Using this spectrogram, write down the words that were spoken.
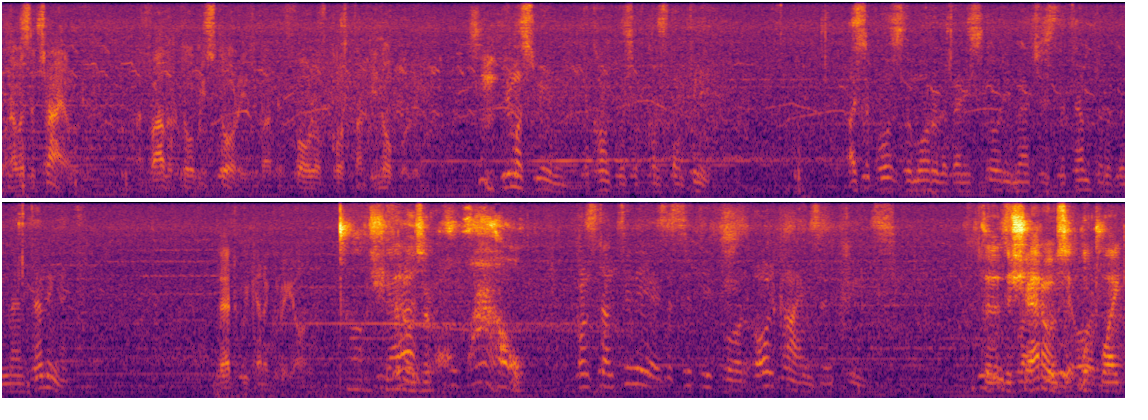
When I was a child, my father told me stories about the fall of Constantinople. Hmm. You must mean the conquest of Constantinople. I suppose the moral of any story matches the temper of the man telling it. That we can agree on. Oh, the shadows are. Oh, wow! Constantinople is a city for all kinds and creeds. The, the shadows, it looked like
